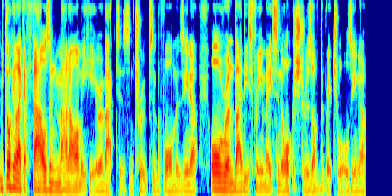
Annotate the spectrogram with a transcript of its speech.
we're talking like a thousand man army here of actors and troops and performers, you know, all run by these Freemason orchestras of the rituals, you know.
